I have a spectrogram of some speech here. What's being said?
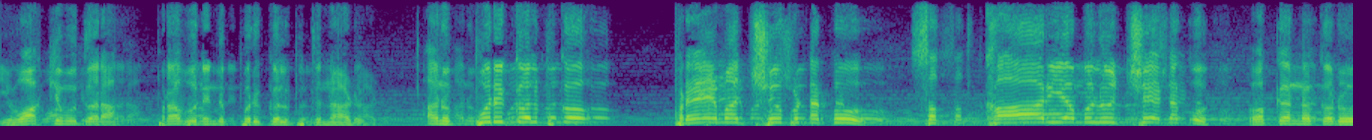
ఈ వాక్యము ద్వారా ప్రభు నిన్ను పురికొల్పుతున్నాడు అను పురికొల్పుకో ప్రేమ చూపుటకు సత్కార్యములు చేటకు ఒకరినొకరు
